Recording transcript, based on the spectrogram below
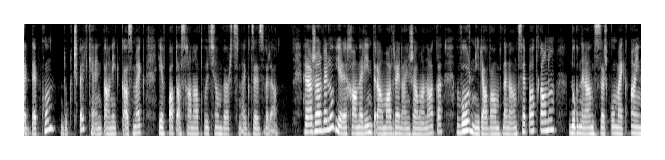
Այդ դեպքում դուք չպետք է ընտանիք կազմեք եւ պատասխանատվություն վերցնեք ձեզ վրա։ Հրաժարվելով երեխաներին տրամադրել այն ժամանակը, որն իրավամբ նրանց է պատկանում, դուք նրանց զրկում եք այն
